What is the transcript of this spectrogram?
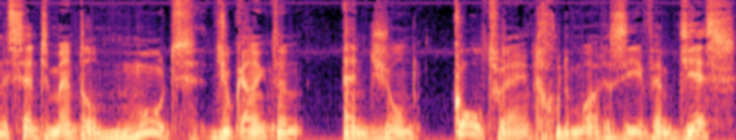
In Sentimental Mood, Duke Ellington en John Coltrane. Goedemorgen ZFM Jazz.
